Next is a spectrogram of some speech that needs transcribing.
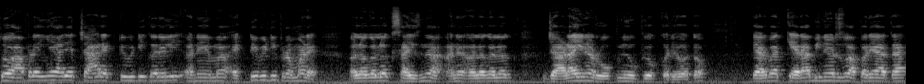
તો આપણે અહીંયા આજે ચાર એક્ટિવિટી કરેલી અને એમાં એક્ટિવિટી પ્રમાણે અલગ અલગ સાઇઝના અને અલગ અલગ જાડાઈના રોપની ઉપયોગ કર્યો હતો. ત્યારબાદ કેરાબિનર્સ વાપર્યા હતા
